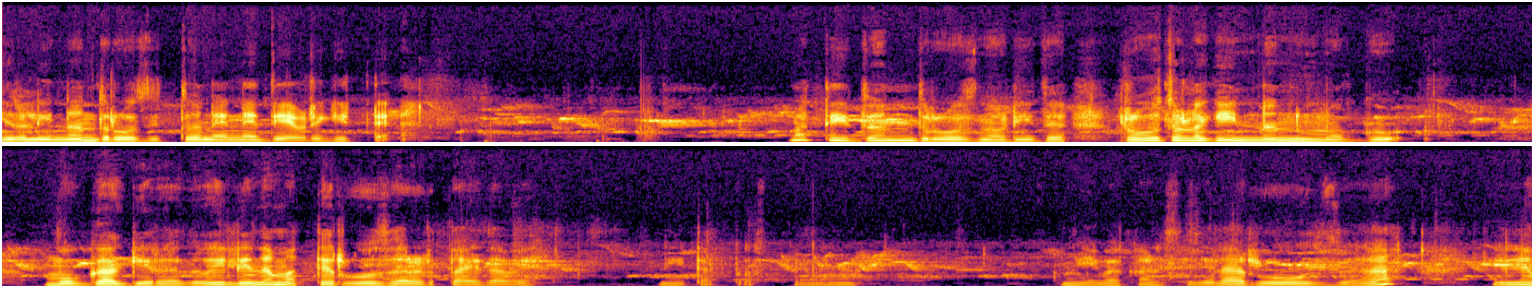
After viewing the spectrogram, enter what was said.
ಇದರಲ್ಲಿ ಇನ್ನೊಂದು ರೋಸ್ ಇತ್ತು ನೆನ್ನೆ ದೇವರಿಗಿಟ್ಟೆ ಮತ್ತು ಇದೊಂದು ರೋಸ್ ನೋಡಿ ಇದು ರೋಸ್ ಒಳಗೆ ಇನ್ನೊಂದು ಮೊಗ್ಗು ಮೊಗ್ಗಾಗಿರೋದು. ಇಲ್ಲಿಂದ ಮತ್ತೆ ರೋಸ್ ಹರಡ್ತಾ ಇದ್ದಾವೆ ನೀಟಾಗಿ ತೋರಿಸ್ತೀನಿ ಇವಾಗ ಕಾಣಿಸ್ತಿದೆಯಲ್ಲ? ರೋಸ್ ಇಲ್ಲಿ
